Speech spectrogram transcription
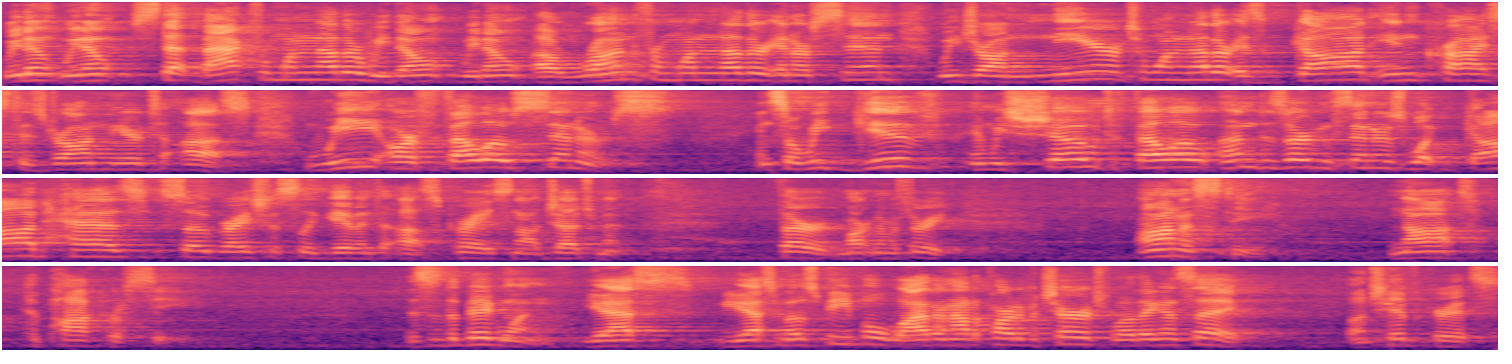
We don't, we don't step back from one another. We don't, we don't uh, run from one another in our sin. We draw near to one another as God in Christ has drawn near to us. We are fellow sinners. And so we give and we show to fellow undeserving sinners what God has so graciously given to us grace, not judgment. Third, mark number three honesty, not hypocrisy. This is the big one. You ask, you ask most people why they're not a part of a church, what are they going to say? Bunch of hypocrites.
